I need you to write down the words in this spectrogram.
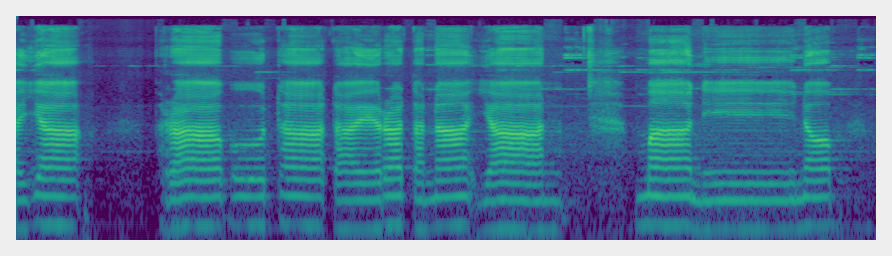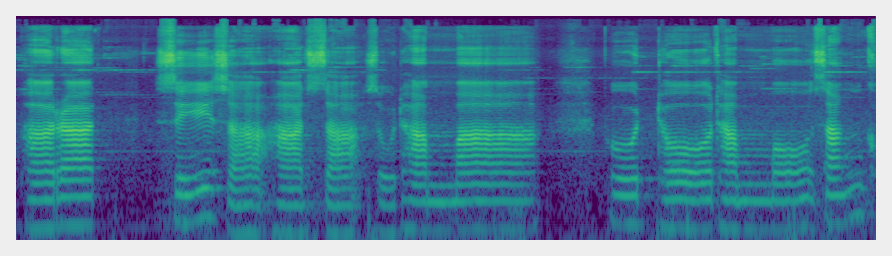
ายะ พระพุทธไตรรัตนญาณมานีนพภรัตศีสหัสสะสุธรรมา พุทโธธรรมโมสังโฆ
